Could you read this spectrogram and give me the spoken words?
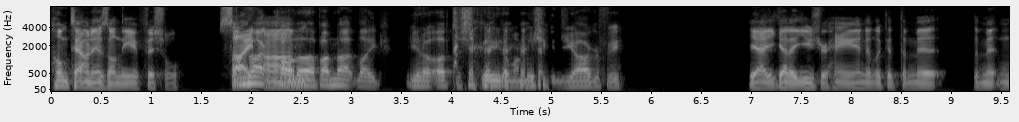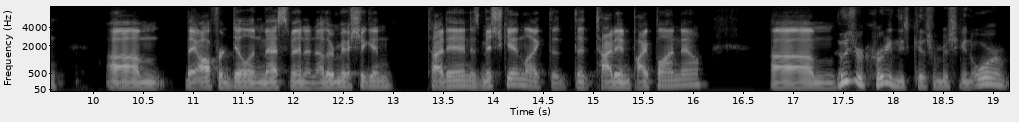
hometown is on the official site. I'm not caught Um, up. I'm not like, you know, up to speed on my Michigan geography. Yeah, you got to use your hand and look at the mitt, the mitten. Um, they offered Dylan Messman, another Michigan tight end. Is Michigan like the the tight end pipeline now? Um, Who's recruiting these kids from Michigan? Or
